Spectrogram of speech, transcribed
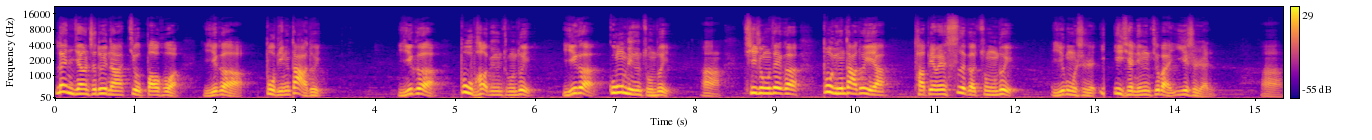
嫩江支队呢，就包括一个步兵大队，一个步炮兵中队，一个工兵中队啊，其中这个步兵大队呀，它编为四个中队。一共是一一千零九百一十人，啊，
